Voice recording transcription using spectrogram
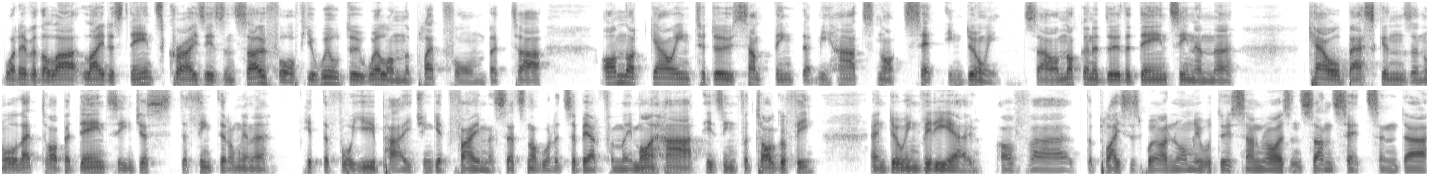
whatever the la- latest dance craze is and so forth, you will do well on the platform. But uh, I'm not going to do something that my heart's not set in doing. So I'm not going to do the dancing and the Carole Baskins and all that type of dancing just to think that I'm going to hit the For You page and get famous. That's not what it's about for me. My heart is in photography and doing video of uh, the places where I normally would do sunrise and sunsets. And uh,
